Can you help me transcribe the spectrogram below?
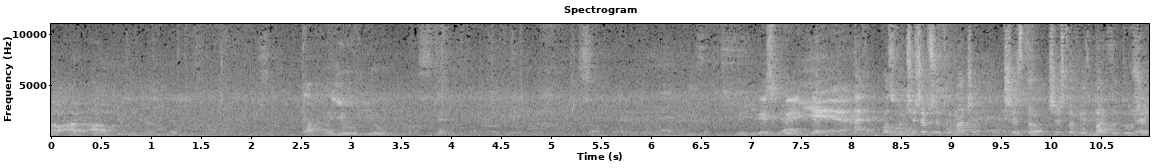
no, I'll, I'll do the ground. Yeah, you you step. So he's a really Jest big yeah. Pozwólcie, że przetłumaczę. Krzysztof, Krzysztof jest bardzo duży.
